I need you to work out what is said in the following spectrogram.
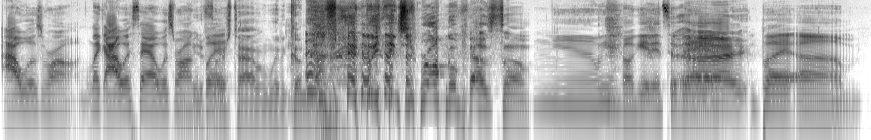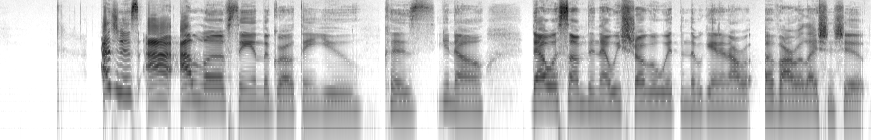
I was wrong. Like I would say I was wrong, Be the but first time when it comes to my family that you're wrong about something. yeah, we ain't gonna get into that. Alright. But um, I just I I love seeing the growth in you because you know that was something that we struggled with in the beginning of our, of our relationship.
